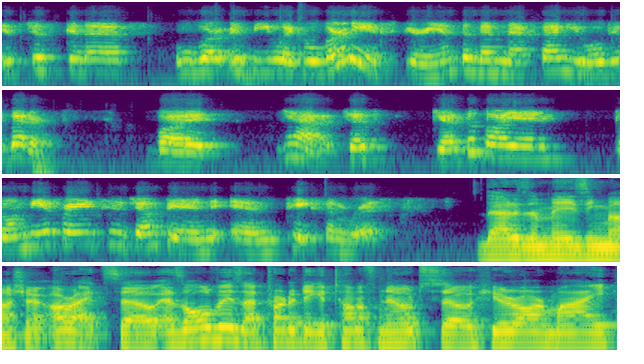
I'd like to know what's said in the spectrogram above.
It's just going to be like a learning experience and then next time you will do better. But yeah, just get the buy-in. Don't be afraid to jump in and take some risks. That is amazing, Masha. All right. So, as always, I try to take a ton of notes. So, here are my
